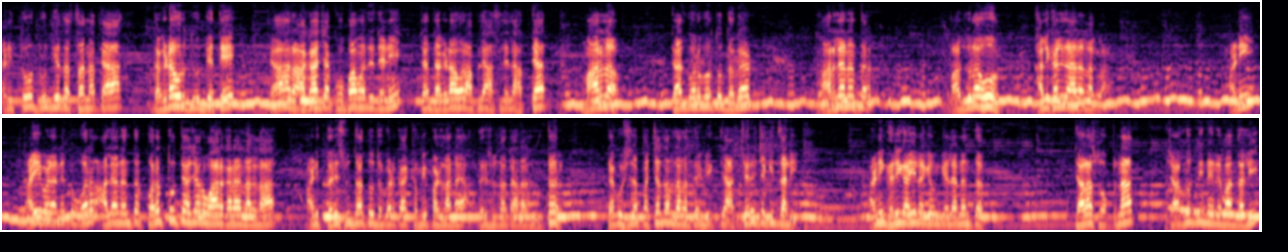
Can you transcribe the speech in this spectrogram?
आणि तो दूध देत असताना त्या दगडावर दूध देते त्या रागाच्या कोपामध्ये त्याने त्या दगडावर आपल्या असलेल्या हत्यार मारलं. त्याचबरोबर तो दगड मारल्यानंतर बाजूला होऊन खाली खाली जायला लागला. आणि काही वेळाने तो वर आल्यानंतर परत तो त्याच्यावर वार करायला लागला. आणि तरी सुद्धा तो दगड काय कमी पडला नाही. तरी सुद्धा त्याला नंतर त्या गोष्टीचा पश्चाताप झाला. त्या व्यक्ती आश्चर्यचकित झाली. आणि घरी गाईला घेऊन गेल्यानंतर त्याला स्वप्नात जागृती निर्माण झाली.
